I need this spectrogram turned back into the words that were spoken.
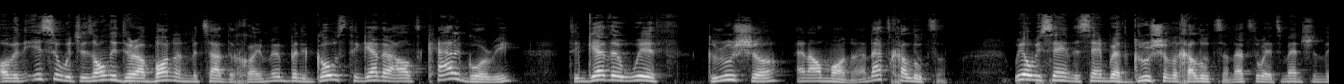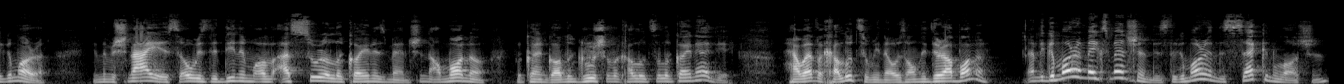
of an issa which is only dirabonon mitzad the but it goes together as category, together with Grusha and Almona, and that's Chalutza. We always say in the same breath, Grusha v'Chalutza, and that's the way it's mentioned in the Gemara. In the Mishnayis, always the dinim of Asura Lekoin is mentioned, Almona Lekoin God, Grusha v'Chalutza Lekoin Edir. However, Chalutza we know is only Dirabona. And the Gemara makes mention of this. The Gemara in the second Lashon,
